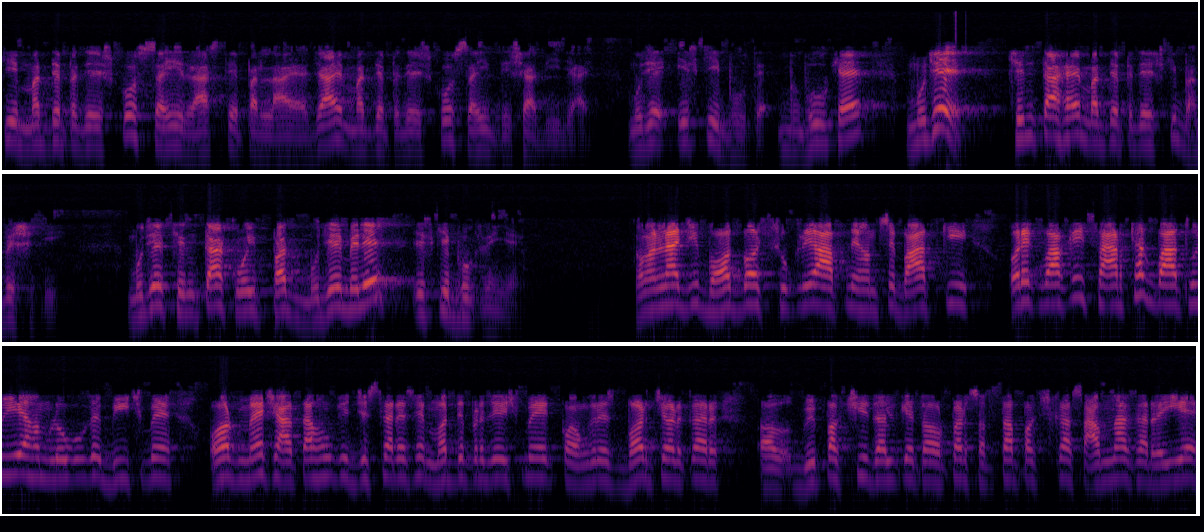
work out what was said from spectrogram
कि मध्य प्रदेश को सही रास्ते पर लाया जाए, मध्य प्रदेश को सही दिशा दी जाए। मुझे इसकी भूत है, भूख है। मुझे चिंता है मध्य प्रदेश की भविष्य की। मुझे चिंता कोई पद मुझे मिले, इसकी भूख नहीं है। कमलनाथ जी बहुत बहुत शुक्रिया, आपने हमसे बात की। और एक वाकई सार्थक बात हुई है हम लोगों के बीच में। और मैं चाहता हूँ कि जिस तरह से मध्य प्रदेश में कांग्रेस बढ़ चढ़कर विपक्षी दल के तौर पर सत्ता पक्ष का सामना कर रही है,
